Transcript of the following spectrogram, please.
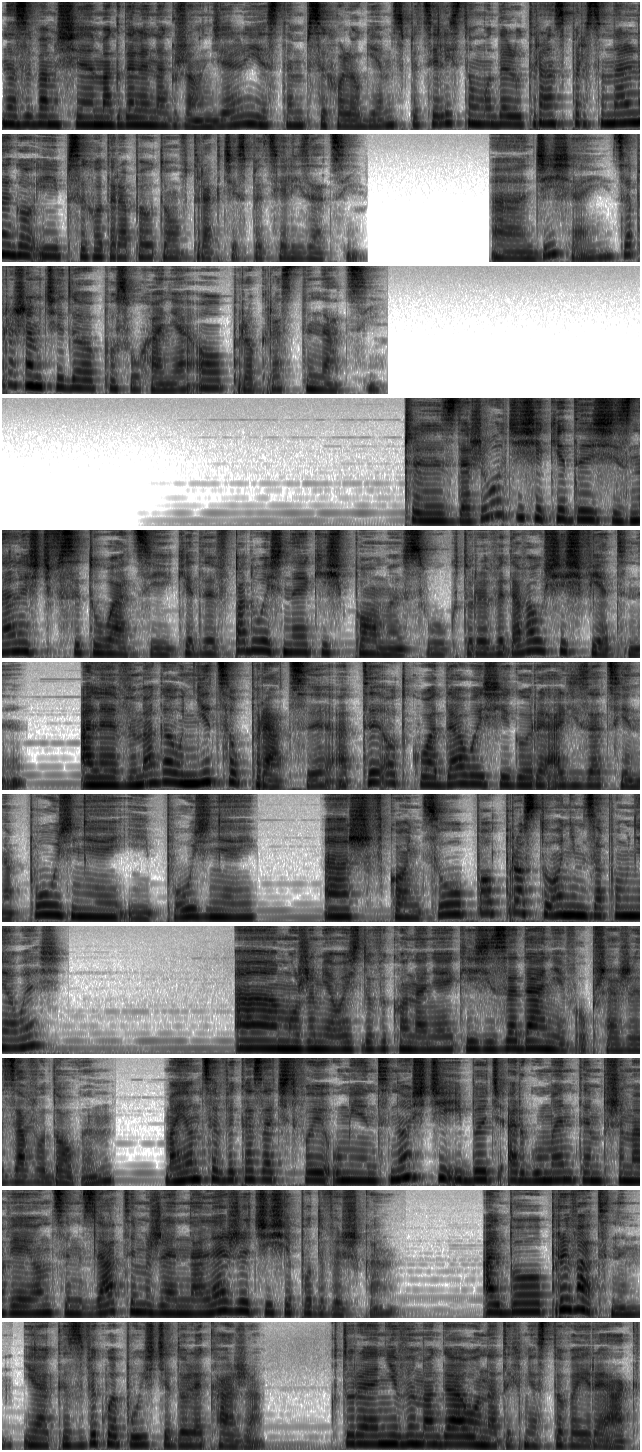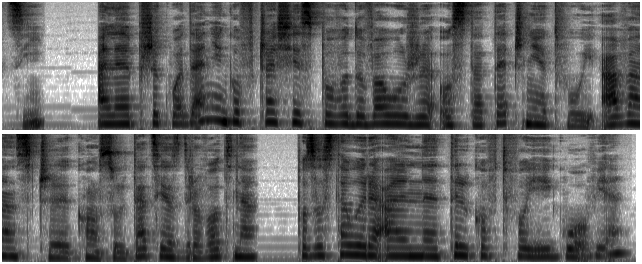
Nazywam się Magdalena Grządziel, jestem psychologiem, specjalistą modelu transpersonalnego i psychoterapeutą w trakcie specjalizacji. A dzisiaj zapraszam Cię do posłuchania o prokrastynacji. Czy zdarzyło Ci się kiedyś znaleźć w sytuacji, kiedy wpadłeś na jakiś pomysł, który wydawał się świetny, ale wymagał nieco pracy, a Ty odkładałeś jego realizację na później i później, aż w końcu po prostu o nim zapomniałeś? A może miałeś do wykonania jakieś zadanie w obszarze zawodowym, mające wykazać Twoje umiejętności i być argumentem przemawiającym za tym, że należy Ci się podwyżka? albo prywatnym, jak zwykłe pójście do lekarza, które nie wymagało natychmiastowej reakcji, ale przekładanie go w czasie spowodowało, że ostatecznie Twój awans czy konsultacja zdrowotna pozostały realne tylko w Twojej głowie?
